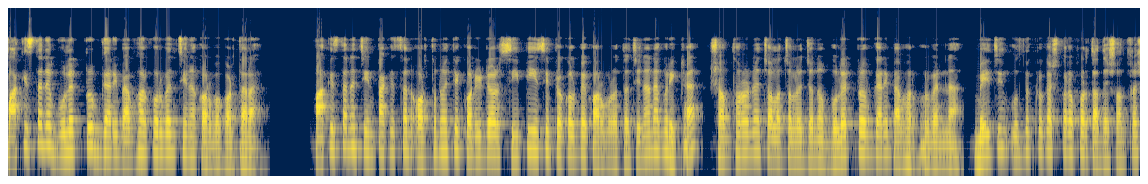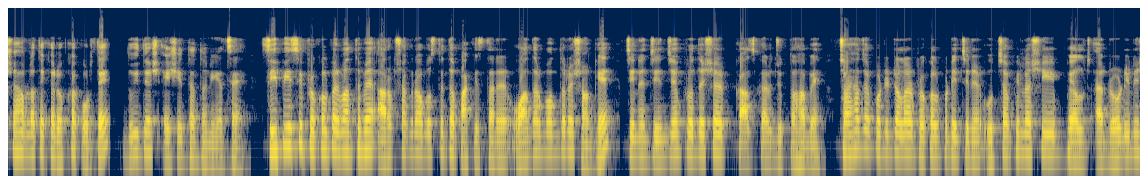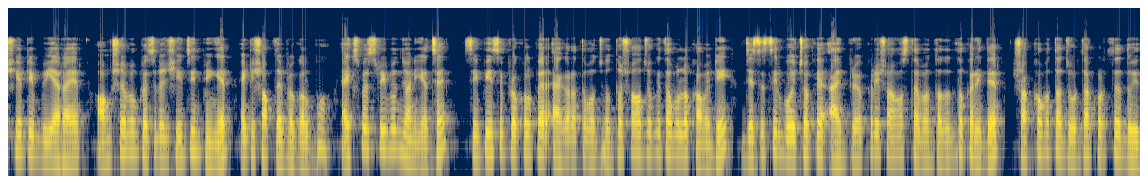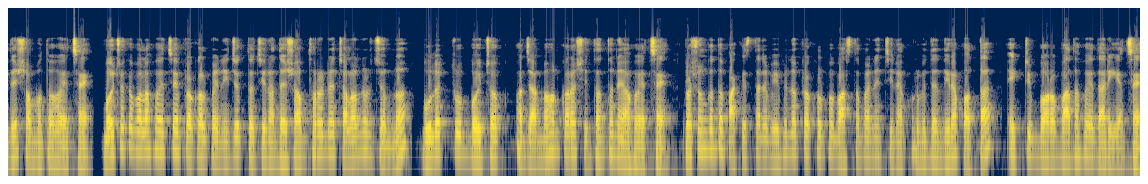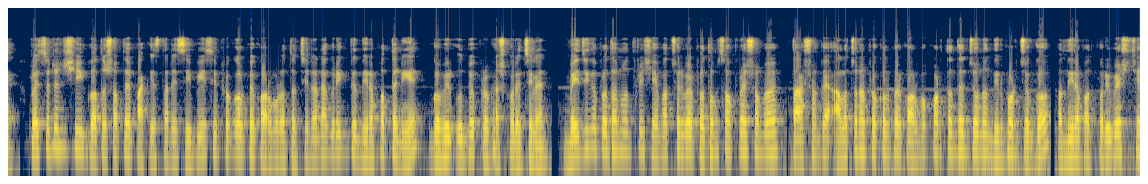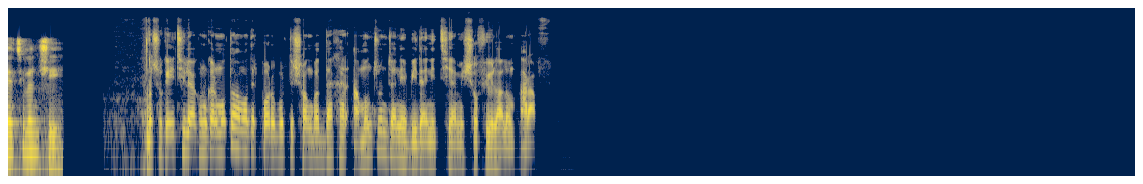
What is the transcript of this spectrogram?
পাকিস্তানে বুলেট প্রুফ গাড়ি ব্যবহার করবেন চীনা কর্মকর্তারা। পাকিস্তানের চীন পাকিস্তান অর্থনৈতিক করিডোর সিপিএসি প্রকল্পে কর্মরত চীনা নাগরিকরা সব ধরনের চলাচলের জন্য বুলেট প্রুফ গাড়ি ব্যবহার করবেন না। বেইজিং উদ্বেগ প্রকাশ করার পর তাদের সন্ত্রাসী হামলা থেকে রক্ষা করতে দুই দেশ এই সিদ্ধান্ত নিয়েছে। সিপিএসি প্রকল্পের মাধ্যমে আরব সাগরে অবস্থিত পাকিস্তানের ওয়াদার বন্দরের সঙ্গে চীনের জিনজিয়াং প্রদেশের কাজগার যুক্ত হবে। ছয় হাজার কোটি ডলার প্রকল্পটি চীনের উচ্চাভিলাষী belt and road initiative BRI এর অংশ এবং প্রেসিডেন্ট শি জিনপিং এর একটি সপ্তাহের প্রকল্প। এক্সপ্রেস ট্রিবিউন জানিয়েছে সিপিএসি প্রকল্পের এগারোতম যৌথ সহযোগিতামূলক কমিটি, জেসিসির বৈঠকে আইন প্রয়োগকারী সংস্থা এবং তদন্তকারীদের সক্ষমতা জোরদার করতে দুই দেশ সম্মত হয়েছে। বৈঠকে বলা হয়েছে, প্রকল্পে নিযুক্ত চীনাদের সব ধরনের চালানোর জন্য বুলেট প্রুফ বৈঠক বা যানবাহন করার সিদ্ধান্ত নেওয়া হয়েছে। প্রসঙ্গত, পাকিস্তানের বিভিন্ন প্রকল্প বাস্তবায়নে চীনা কর্মীদের নিরাপত্তা একটি বড় বাধা হয়ে দাঁড়িয়েছে। প্রেসিডেন্ট শি গত সপ্তাহে পাকিস্তানের সিপিএসি প্রকল্পে কর্মরত চীনা নাগরিকদের নিরাপত্তা নিয়ে গভীর উদ্বেগ প্রকাশ করেছিলেন। বেইজিং এ প্রধানমন্ত্রী শেহবাজ শরীফের প্রথম সফরের সময় তার সঙ্গে আলোচনা প্রকল্পের কর্মকর্তাদের জন্য নির্ভরযোগ্য ও নিরাপদ পরিবেশ চেয়েছিলেন শি। দর্শক, এই ছিল এখনকার মতো। আমাদের পরবর্তী সংবাদ দেখার আমন্ত্রণ জানিয়ে বিদায় নিচ্ছি আমি শফিউল আলম আরাফ।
